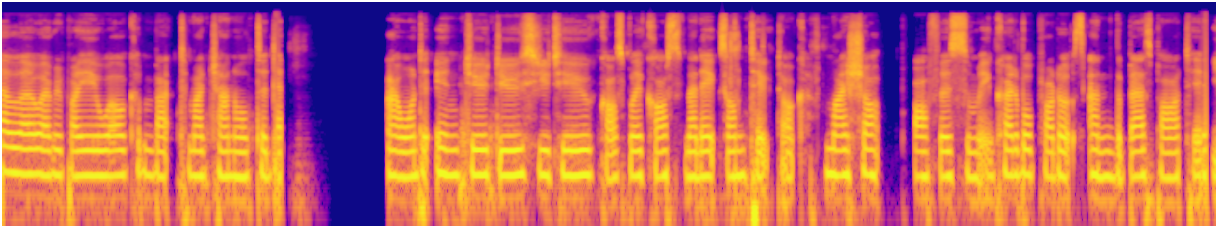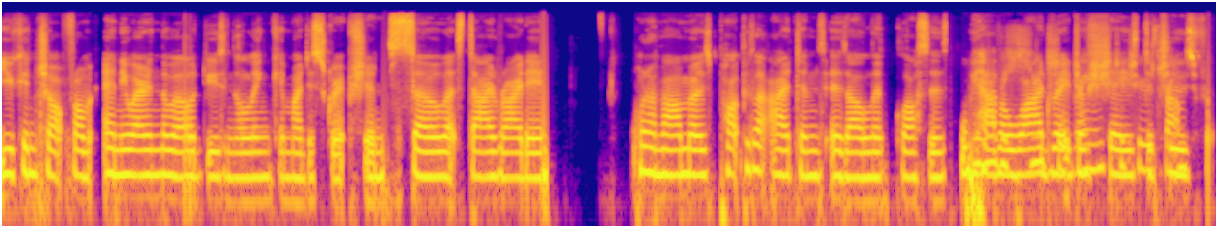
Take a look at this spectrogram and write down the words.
Hello everybody, welcome back to my channel today. I want to introduce you to Cosplay Cosmetics on TikTok. My shop offers some incredible products and the best part is you can shop from anywhere in the world using the link in my description. So let's dive right in. One of our most popular items is our lip glosses. We, We have, have a, wide range of range to shades to choose from. choose from,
